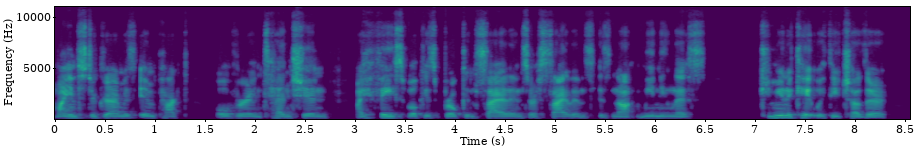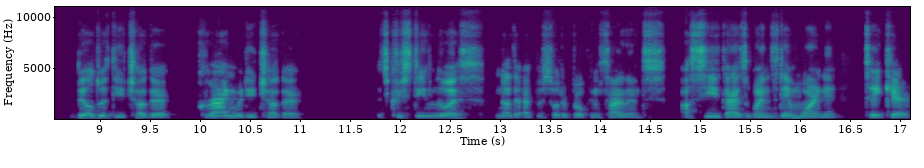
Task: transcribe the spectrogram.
My Instagram is impact over intention. My Facebook is broken silence or silence is not meaningless. Communicate with each other, build with each other, grind with each other. It's Christine Lewis, another episode of Broken Silence. I'll see you guys Wednesday morning. Take care.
